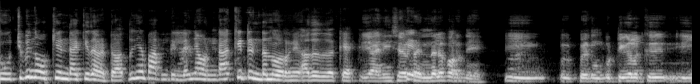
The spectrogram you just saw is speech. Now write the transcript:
യൂട്യൂബിൽ നോക്കി ഉണ്ടാക്കിയതാണ് കേട്ടോ. അത് ഞാൻ പറഞ്ഞിട്ടില്ല. ഞാൻ ഉണ്ടാക്കിയിട്ടുണ്ടെന്ന് പറഞ്ഞു അത് ഇതൊക്കെ. ഈ അനീഷേട്ടൻ ഇന്നലെ പറഞ്ഞേ ഈ പെൺകുട്ടികൾക്ക് ഈ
